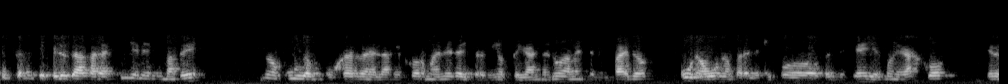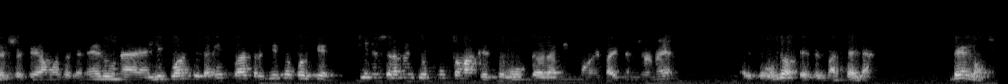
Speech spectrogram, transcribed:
justamente pelota para en Mbappé no pudo empujarla de la mejor manera y terminó pegando nuevamente en el palo. 1 a 1 para el equipo PSG y el Monegasco. Creo yo que vamos a tener una Ligue 1 que también está aprendiendo porque tiene solamente un punto más que el segundo ahora mismo en el país Germain. El segundo es el Marcela. Vemos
